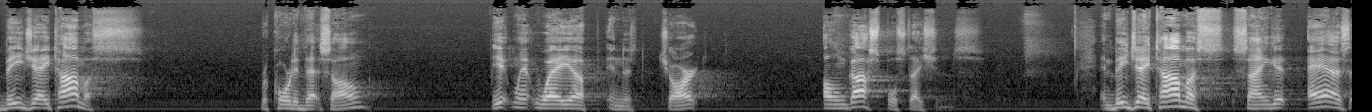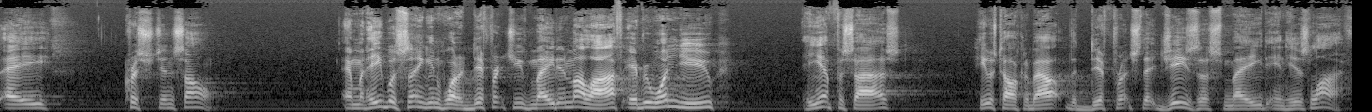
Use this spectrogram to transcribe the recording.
B.J. Thomas recorded that song. It went way up in the chart on gospel stations. And B.J. Thomas sang it as a Christian song. And when he was singing, What a Difference You've Made in My Life, everyone knew, he emphasized, he was talking about the difference that Jesus made in his life.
